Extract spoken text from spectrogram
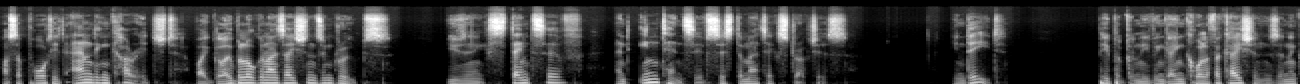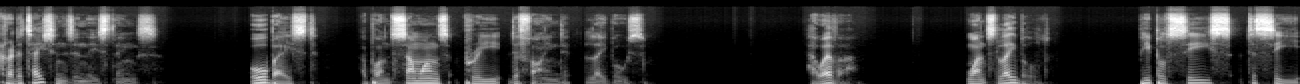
are supported and encouraged by global organizations and groups using extensive and intensive systematic structures. Indeed, people can even gain qualifications and accreditations in these things, all based upon someone's predefined labels. However, once labeled, people cease to see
